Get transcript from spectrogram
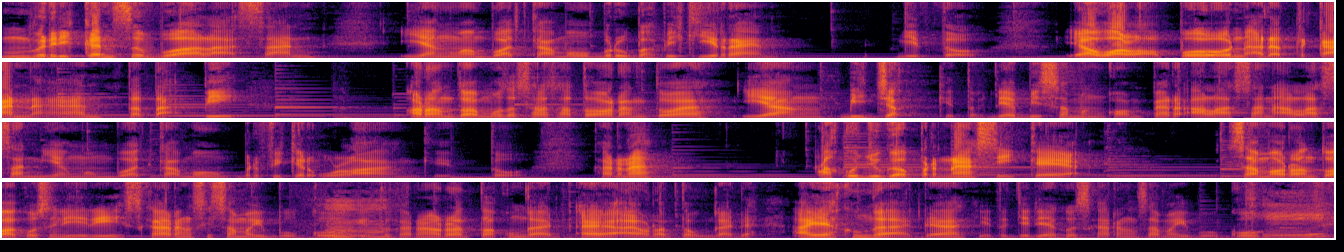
memberikan sebuah alasan yang membuat kamu berubah pikiran gitu. Ya walaupun ada tekanan, tetapi orang tuamu itu salah satu orang tua yang bijak gitu. Dia bisa mengcompare alasan-alasan yang membuat kamu berpikir ulang gitu. Karena aku juga pernah sih kayak sama orang tua aku sendiri sekarang sih sama ibuku hmm. gitu karena orang tua aku nggak eh orang tua nggak ada ayahku nggak ada gitu jadi aku sekarang sama ibuku okay.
